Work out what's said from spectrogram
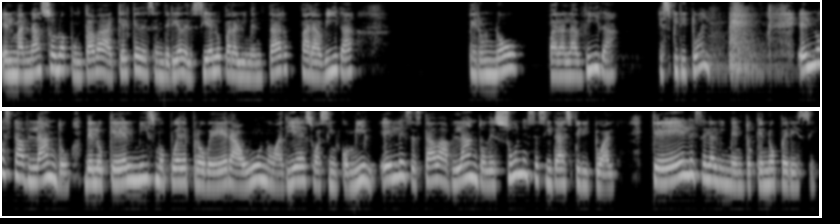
El maná solo apuntaba a aquel que descendería del cielo para alimentar para vida pero no para la vida espiritual. Él no está hablando de lo que él mismo puede proveer a uno, a diez o a cinco mil. Él les estaba hablando de su necesidad espiritual, que Él es el alimento que no perece,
